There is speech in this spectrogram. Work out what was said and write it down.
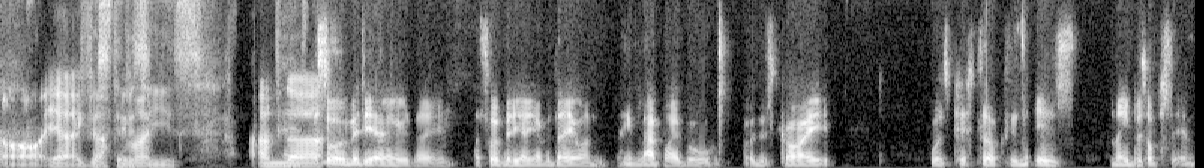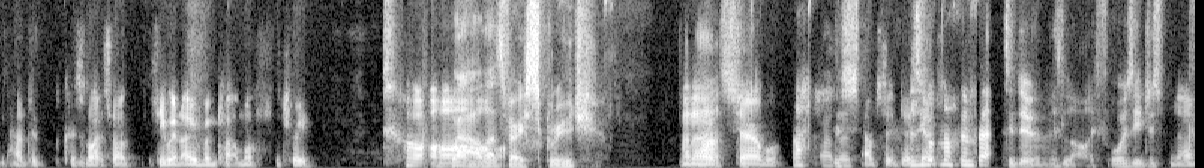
Oh yeah, exactly, mate. Festivities. And I uh, saw a video. They, I saw a video the other day on I think LADbible where this guy was pissed off because his neighbours opposite him had the Christmas lights up. So he went over and cut them off the tree. Oh, Wow, that's very Scrooge. I know, That's- it's terrible. that's just- Absolute Has he got nothing better to do with his life, or is he just No.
